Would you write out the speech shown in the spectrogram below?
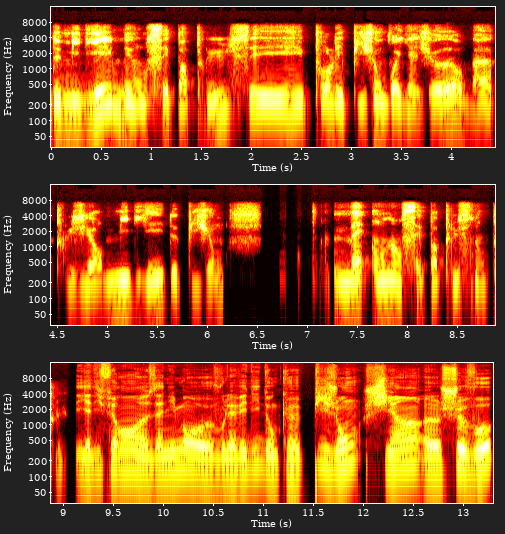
de milliers, mais on ne sait pas plus. Et pour les pigeons voyageurs, bah, plusieurs milliers de pigeons mais on n'en sait pas plus non plus. Il y a différents euh, animaux, euh, vous l'avez dit, donc euh, pigeons, chiens, chevaux,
